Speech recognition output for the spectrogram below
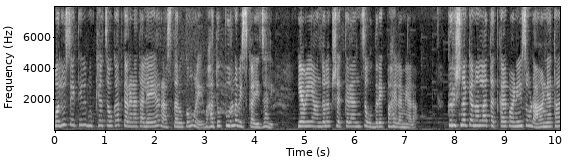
पलूस येथील मुख्य चौकात करण्यात आलेल्या या रास्ता रोकोमुळे वाहतूक पूर्ण विस्कळीत झाली. यावेळी आंदोलक शेतकऱ्यांचा उद्रेक पाहायला मिळाला. कृष्णा कॅनलला तत्काळ पाणी सोडा अन्यथा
